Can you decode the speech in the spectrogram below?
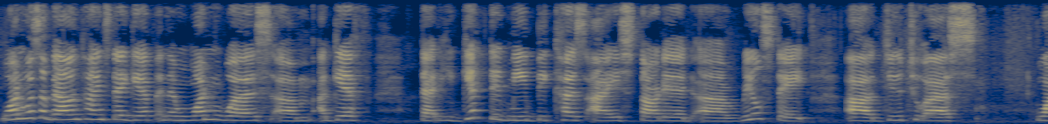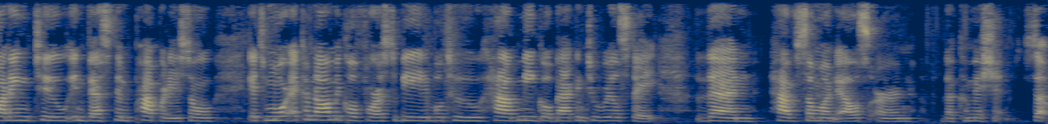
one was a Valentine's Day gift and then one was um, a gift that he gifted me because I started uh, real estate uh, due to us wanting to invest in property. So it's more economical for us to be able to have me go back into real estate than have someone else earn the commission. So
